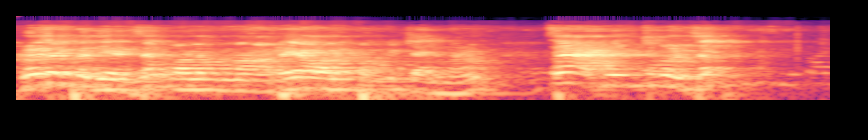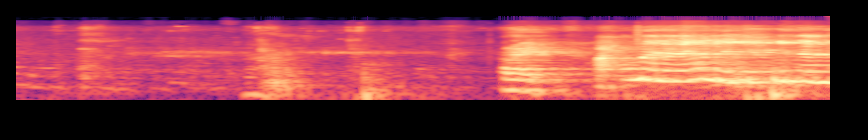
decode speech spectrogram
క్లోజప్ చేయండి సార్ వాళ్ళకి మా అభయ వాళ్ళకి పంపించాలి మనం. సార్ అక్కడ ఉంచుకోండి సార్. రైట్. అక్కడ నేను చెప్పిందండి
